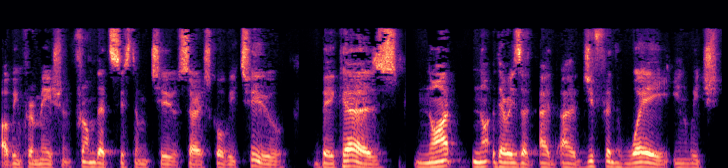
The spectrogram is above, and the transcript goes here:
of information from that system to SARS-CoV-2 because not, not there is a, a, a different way in which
